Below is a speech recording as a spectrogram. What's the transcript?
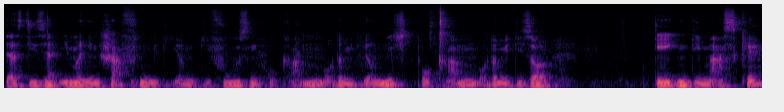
dass die es ja immerhin schaffen mit ihrem diffusen Programm oder mit ihrem Nicht-Programm oder mit dieser gegen die Maske,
